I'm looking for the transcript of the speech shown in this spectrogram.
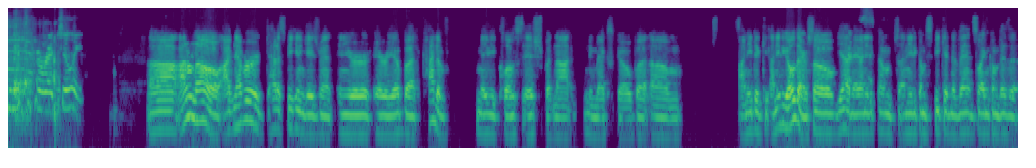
New Mexico red chili? Uh, I don't know. I've never had a speaking engagement in your area, but kind of maybe close-ish, but not New Mexico. But um, I need to I need to go there. So yeah, maybe I need to come. I need to come speak at an event so I can come visit.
